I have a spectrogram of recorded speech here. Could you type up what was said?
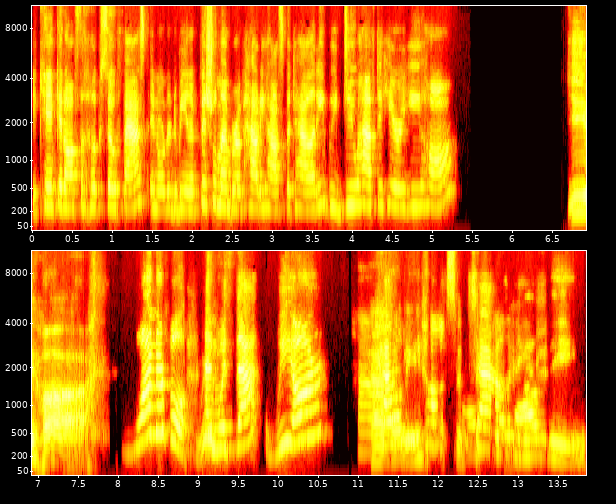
you can't get off the hook so fast. In order to be an official member of Howdy Hospitality, we do have to hear a yeehaw. Yeehaw! Wonderful. And with that, we are Howdy Howdy Hospitality. Howdy.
